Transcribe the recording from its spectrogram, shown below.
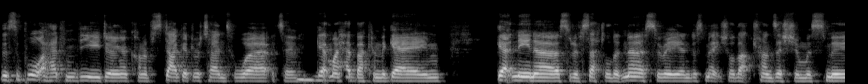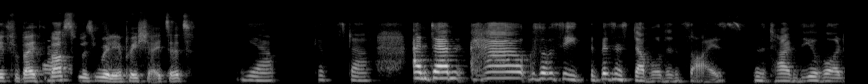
the support i had from VIOOH doing a kind of staggered return to work to mm-hmm. get my head back in the game get nina sort of settled at nursery and just make sure that transition was smooth for both yeah. of us was really appreciated yeah good stuff. And um, how, because obviously the business doubled in size in the time that you were gone.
